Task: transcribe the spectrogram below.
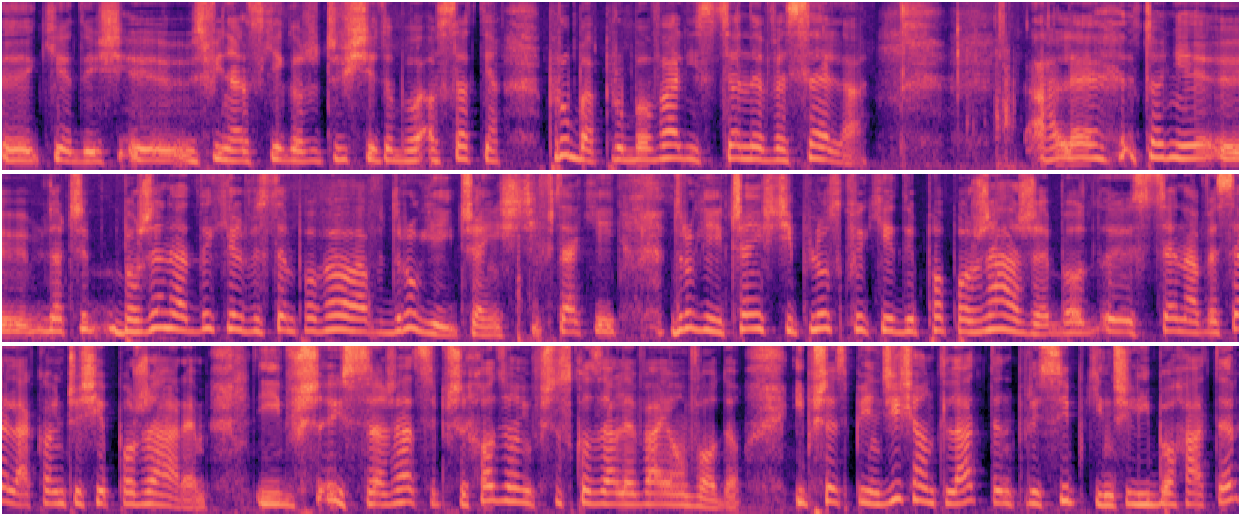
y, kiedyś y, Swinarskiego. Rzeczywiście to była ostatnia próba. Próbowali scenę wesela. Ale to nie, y, znaczy Bożena Dykiel występowała w drugiej części, w takiej drugiej części pluskwy, kiedy po pożarze, bo y, scena wesela kończy się pożarem i, i strażacy przychodzą i wszystko zalewają wodą. I przez 50 lat ten Prysipkin, czyli bohater,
